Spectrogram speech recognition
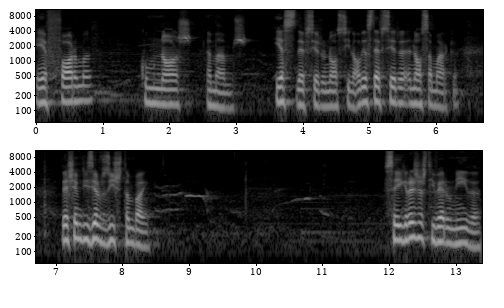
É a forma como nós amamos. Esse deve ser o nosso sinal, esse deve ser a nossa marca. Deixem-me dizer-vos isto também. Se a igreja estiver unida,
